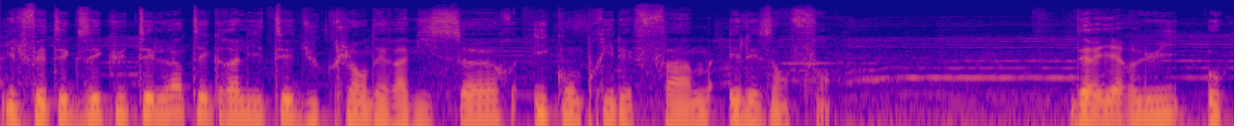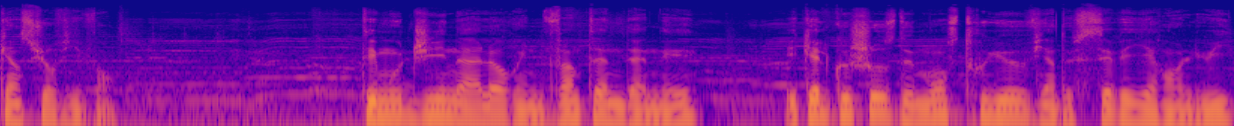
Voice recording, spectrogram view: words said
Il fait exécuter l'intégralité du clan des ravisseurs, y compris les femmes et les enfants. Derrière lui, aucun survivant. Temujin a alors une vingtaine d'années et quelque chose de monstrueux vient de s'éveiller en lui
